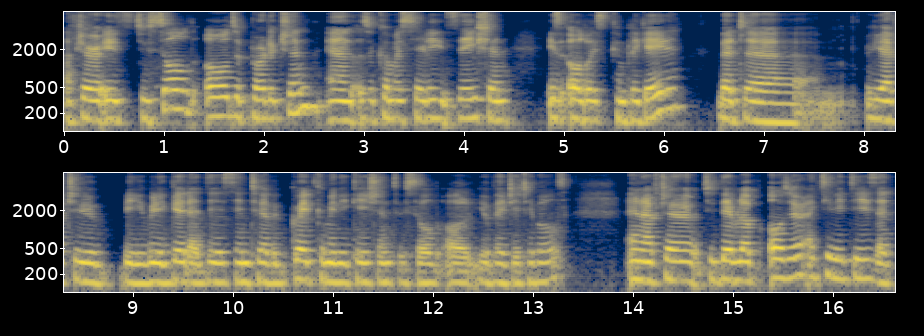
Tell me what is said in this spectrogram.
After it's to solve all the production and the commercialization is always complicated, but uh, you have to be really good at this and to have a great communication to sell all your vegetables. And after to develop other activities that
